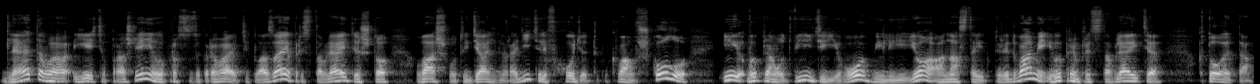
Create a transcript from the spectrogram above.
Для этого есть упражнение, вы просто закрываете глаза и представляете, что ваш вот идеальный родитель входит к вам в школу И вы прям вот видите его или ее, она стоит перед вами, и вы прям представляете, кто это.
